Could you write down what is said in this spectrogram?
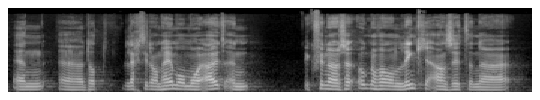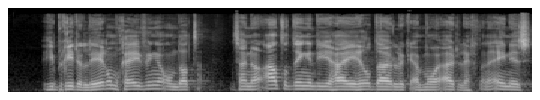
En dat legt hij dan helemaal mooi uit. En ik vind daar ook nog wel een linkje aan zitten naar hybride leeromgevingen, omdat er zijn een aantal dingen die hij heel duidelijk en mooi uitlegt. En één is,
